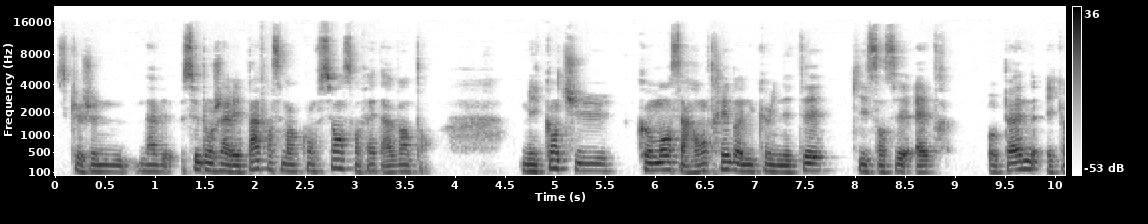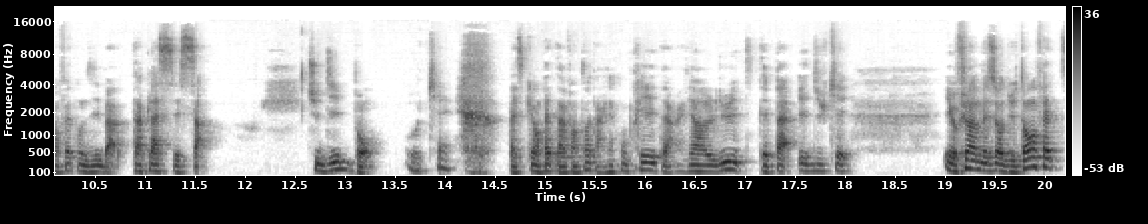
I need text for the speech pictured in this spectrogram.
Ce que je n'avais, ce dont je n'avais pas forcément conscience, en fait, à 20 ans. Mais quand tu commences à rentrer dans une communauté qui est censée être open et qu'en fait on dit, bah, ta place c'est ça. Tu te dis, bon, ok. Parce qu'en fait, à 20 ans, t'as rien compris, t'as rien lu, t'es pas éduqué. Et au fur et à mesure du temps, en fait,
